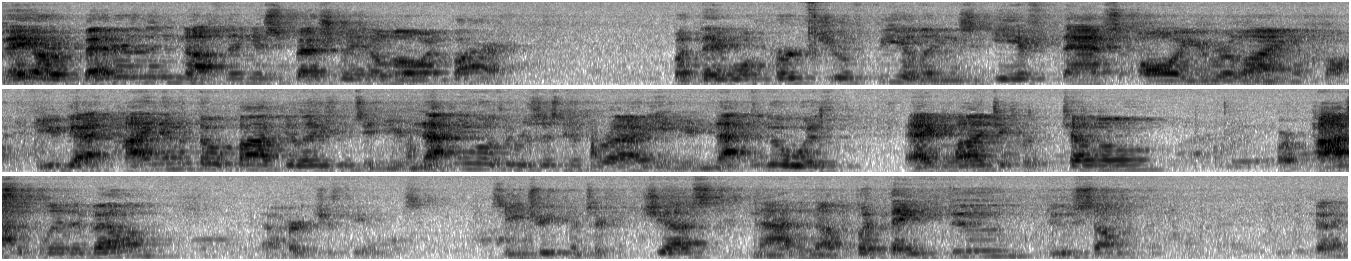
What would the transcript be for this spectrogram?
They are better than nothing, especially in a low environment. But they will hurt your feelings if that's all you're relying upon. If you've got high nematode populations and you're not going to go with a resistant variety and you're not going to go with Aglogic or Telone or possibly the it'll hurt your feelings. Seed treatments are just not enough, but they do do something. Okay?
